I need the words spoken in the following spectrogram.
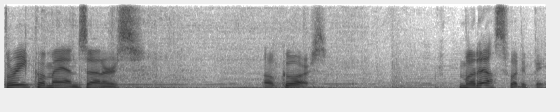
Three command centers. Of course. What else would it be?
